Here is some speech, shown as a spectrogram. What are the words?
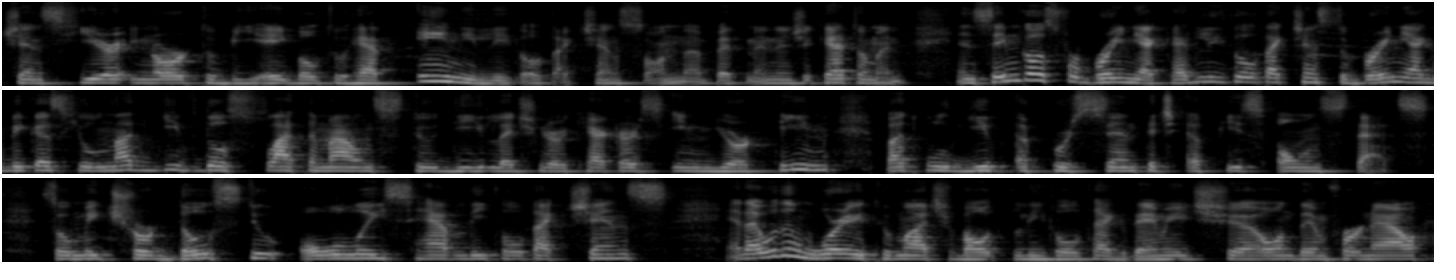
chance here in order to be able to have any lethal attack chance on uh, Batman and Catwoman. And same goes for Brainiac. Add lethal attack chance to Brainiac because he'll not give those flat amounts to the legendary characters in your team, but will give a percentage of his own stats. So make sure those two always have lethal attack chance. And I wouldn't worry too much about lethal attack damage uh, on them for now.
